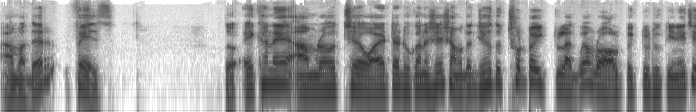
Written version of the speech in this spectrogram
আমাদের ফেজ তো এখানে আমরা হচ্ছে ওয়্যারটা ঢুকানো শেষ। আমাদের যেহেতু ছোট একটু লাগবে, আমরা অল্প একটু ঢুকিয়ে নিয়েছি।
